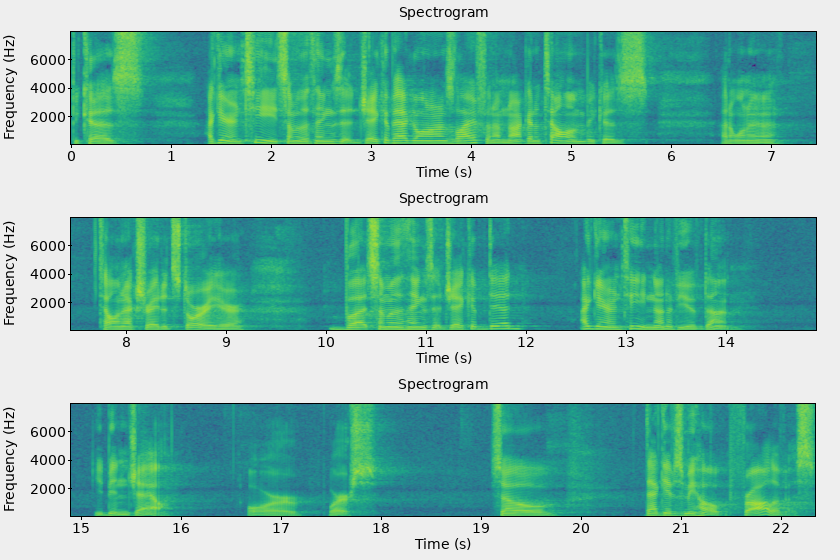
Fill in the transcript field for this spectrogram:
because I guarantee some of the things that Jacob had going on in his life, and I'm not going to tell him because I don't want to tell an X rated story here. But some of the things that Jacob did, I guarantee none of you have done. You'd be in jail or worse. So that gives me hope for all of us.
